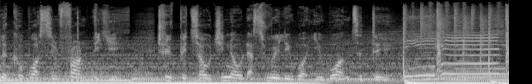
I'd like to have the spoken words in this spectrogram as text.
look at what's in front of you. Truth be told, you know that's really what you want to do.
